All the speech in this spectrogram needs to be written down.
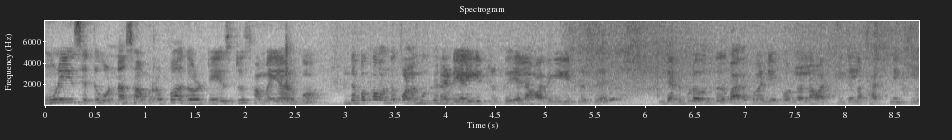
மூணையும் சேர்த்து ஒன்றா சாப்பிட்றப்போ அதோட டேஸ்ட்டும் செமையாக இருக்கும். இந்த பக்கம் வந்து குழம்புக்கு ரெடியாகிட்டு இருக்கு எல்லாம் வதங்கிட்டு இருக்கு இந்த அடுப்பில் வந்து வதக்க வேண்டிய பொருளெல்லாம் வதக்கிக்கலாம் சட்னிக்கு.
